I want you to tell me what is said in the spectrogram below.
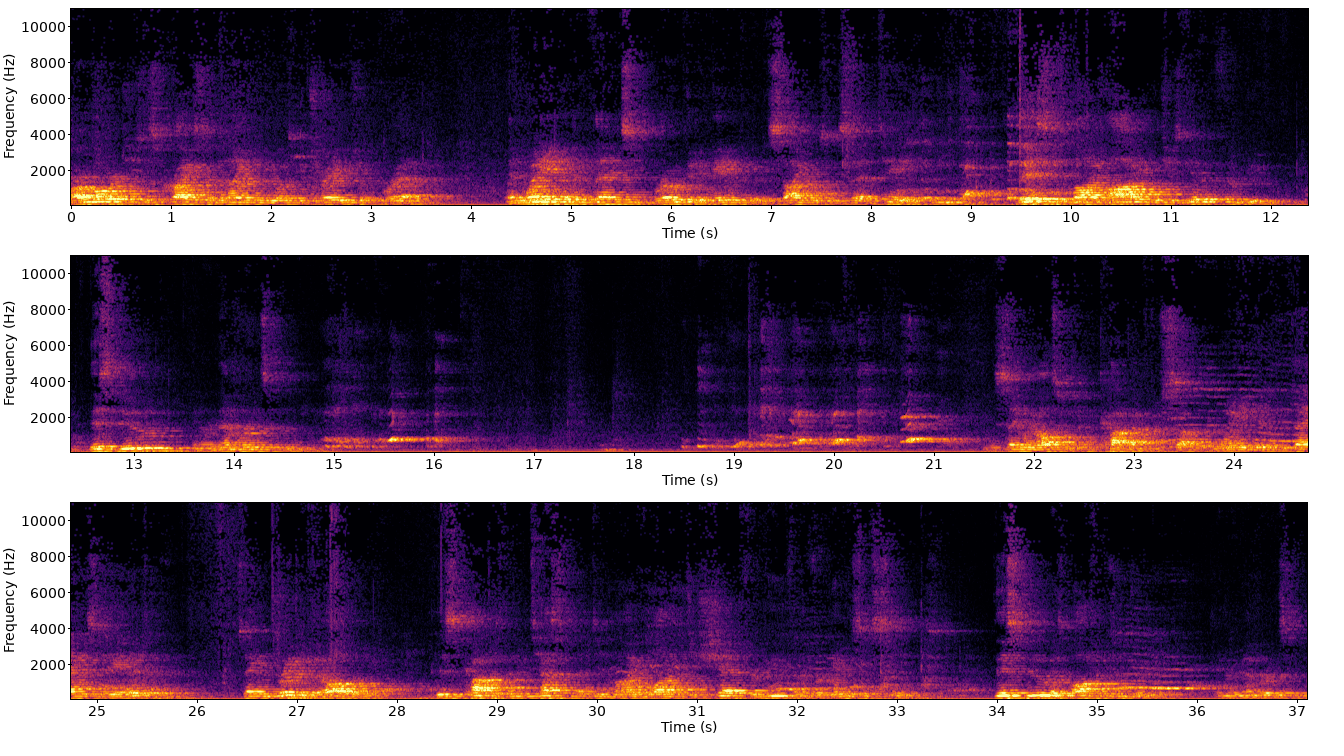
Our Lord Jesus Christ, on the night when he was betrayed, took bread. And when he had given thanks, he broke it and gave it to the disciples and said, Take. This is my body, which is given for you. This do in remembrance of me. In the same way, also he took a cup after supper. And when he had given thanks, he gave it to them, saying, Drink of it, all of you. The New Testament in my blood, which is shed for you for the forgiveness of sins. This do as often as you drink in remembrance of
